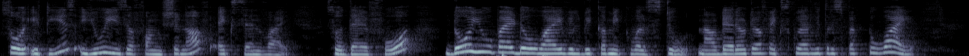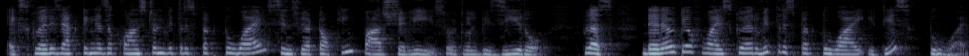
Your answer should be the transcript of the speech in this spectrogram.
So it is u is a function of x and y. So therefore dou u by dou y will become equals to. Now derivative of x square with respect to y x square is acting as a constant with respect to y since we are talking partially. So it will be 0 plus derivative of y square with respect to y it is 2y.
